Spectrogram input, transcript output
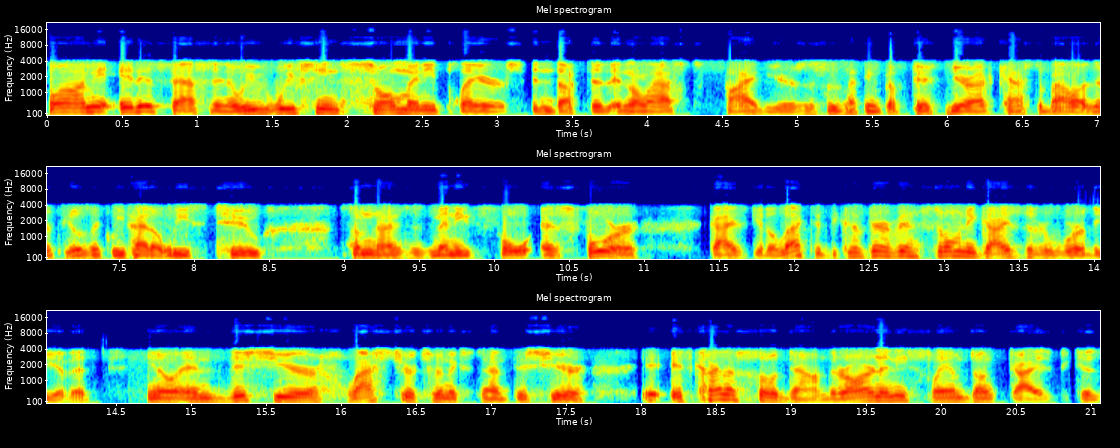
Well, I mean, it is fascinating. We've we've seen so many players inducted in the last five years. This is, I think, the fifth year I've cast a ballot, and it feels like we've had at least two, sometimes as many four, as four guys get elected because there have been so many guys that are worthy of it you know, and this year, last year to an extent, this year, it, it's kind of slowed down. There aren't any slam dunk guys because,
